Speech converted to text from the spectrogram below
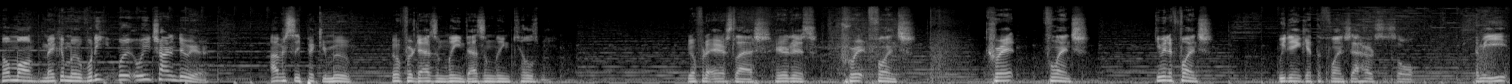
Come on. Make a move. What are you, what, what are you trying to do here? Obviously, pick your move. Go for Dazzling Gleam. Dazzling Gleam kills me. Go for the air slash. Here it is. Crit flinch. Crit flinch. Give me the flinch. We didn't get the flinch. That hurts the soul. Can we eat?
